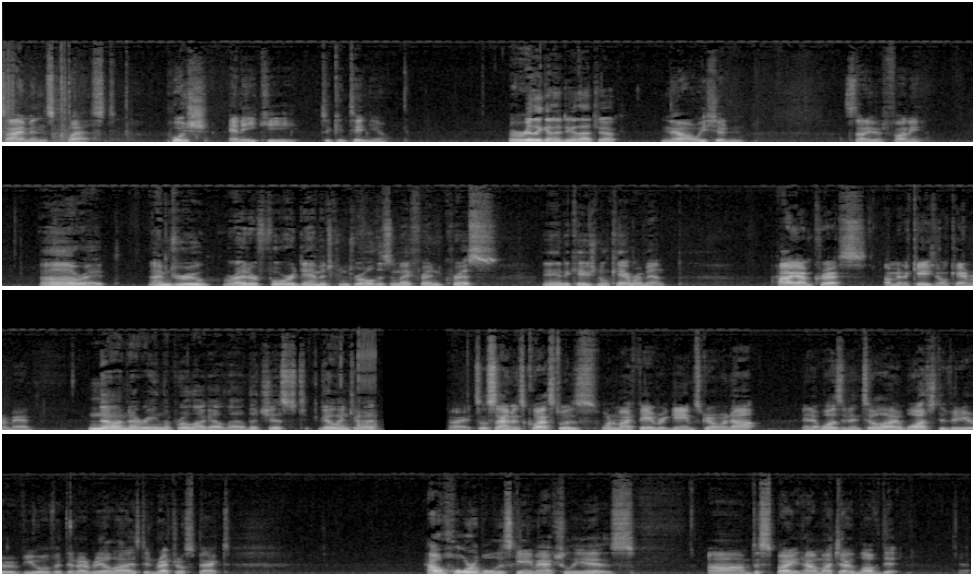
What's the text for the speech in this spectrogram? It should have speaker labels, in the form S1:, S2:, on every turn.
S1: Simon's Quest. Push any key to continue.
S2: We're really gonna do that joke?
S1: No, we shouldn't. It's not even funny.
S2: All right. I'm Drew, writer for Damage Control. This is my friend Chris, and occasional cameraman.
S1: Hi, I'm Chris. I'm an occasional cameraman.
S2: No, I'm not reading the prologue out loud. Let's just go into it.
S1: Alright, so Simon's Quest was one of my favorite games growing up, and it wasn't until I watched the video review of it that I realized in retrospect how horrible this game actually is, um, despite how much I loved it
